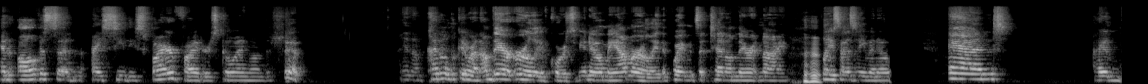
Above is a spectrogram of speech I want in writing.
And all of a sudden, I see these firefighters going on the ship. And I'm kind of looking around. I'm there early, of course. If you know me, I'm early. The appointment's at 10, I'm there at 9. The place hasn't even opened. And I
